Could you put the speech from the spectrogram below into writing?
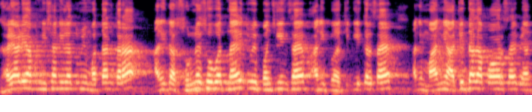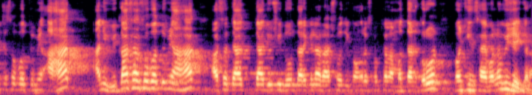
घड्याळी आप निशाणीला तुम्ही मतदान करा आणि त्या सुरनेसोबत नाही तुम्ही पंचलिंग साहेब आणि प- चिखलीकर साहेब आणि मान्य अजितदादा पवार साहेब यांच्यासोबत तुम्ही आहात आणि विकासासोबत तुम्ही आहात असं त्या त्या दिवशी दोन तारखेला राष्ट्रवादी काँग्रेस पक्षाला मतदान करून पंचलिंग साहेबांना विजयी करा.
